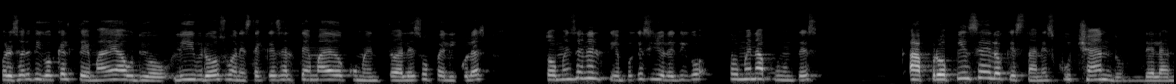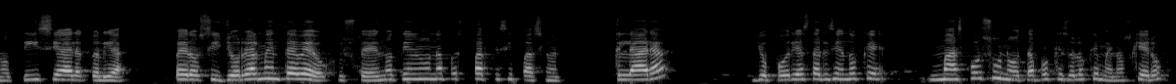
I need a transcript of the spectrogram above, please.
Por eso les digo que el tema de audiolibros o en este que es el tema de documentales o películas, tómense en el tiempo que si yo les digo, tomen apuntes, apropiense de lo que están escuchando, de la noticia, de la actualidad. Pero si yo realmente veo que ustedes no tienen una participación clara, yo podría estar diciendo que más por su nota, porque eso es lo que menos quiero,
